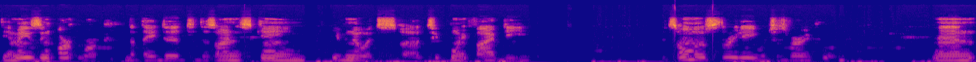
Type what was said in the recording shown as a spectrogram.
the amazing artwork that they did to design this game, even though it's uh, 2.5D. It's almost 3D, which is very cool. And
